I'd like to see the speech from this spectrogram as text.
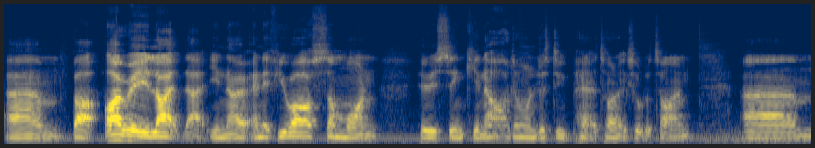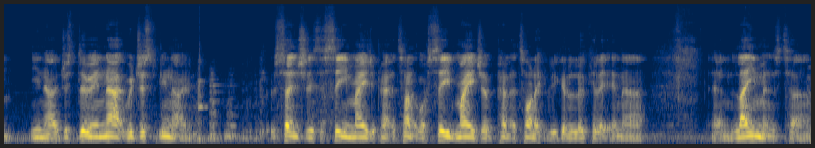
Um, but I really like that, you know. And if you ask someone who is thinking, oh, I don't want to just do pentatonics all the time, um, you know, just doing that, we're just, you know, essentially it's a C major pentatonic, or C major pentatonic if you're going to look at it in a in layman's term.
